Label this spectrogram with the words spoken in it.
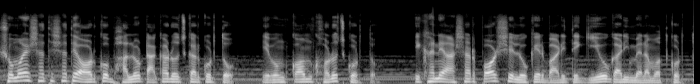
সময়ের সাথে সাথে অর্ক ভালো টাকা রোজগার করত এবং কম খরচ করত। এখানে আসার পর সে লোকের বাড়িতে গিয়েও গাড়ি মেরামত করত,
